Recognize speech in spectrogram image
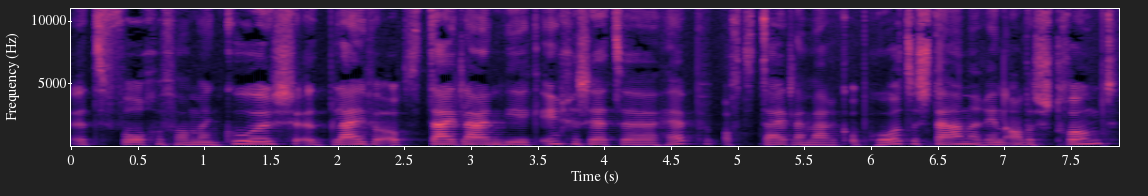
Het volgen van mijn koers, het blijven op de tijdlijn die ik ingezet uh, heb, of de tijdlijn waar ik op hoor te staan, waarin alles stroomt.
